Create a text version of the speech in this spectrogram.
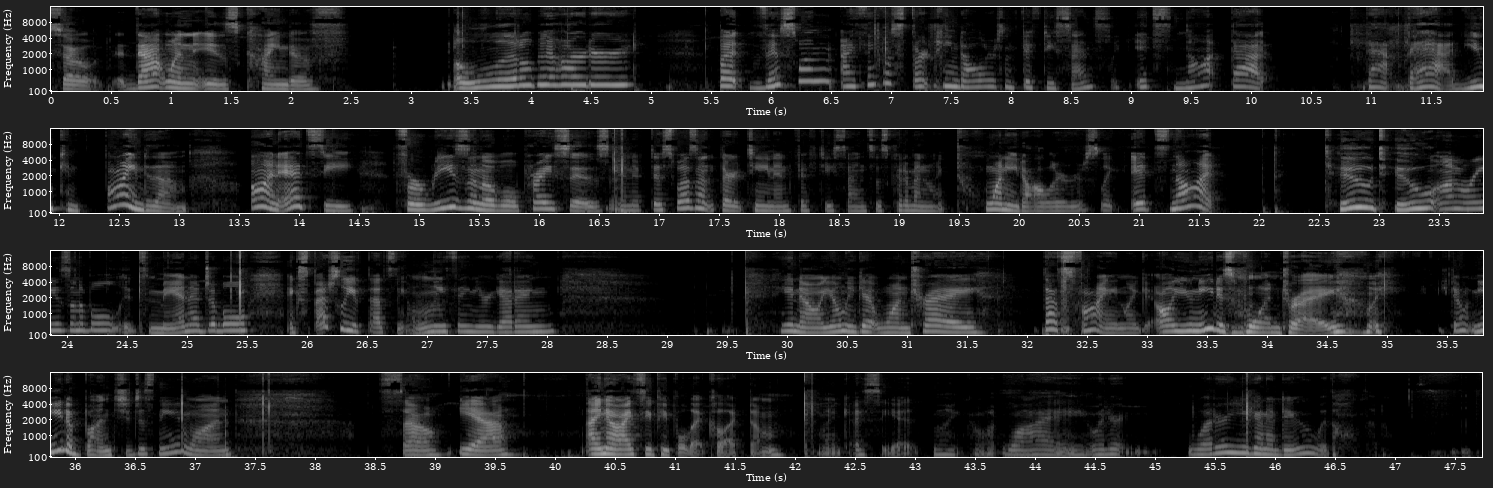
so that one is kind of a little bit harder. But this one, I think was $13.50. Like, it's not that, that bad. You can find them on Etsy for reasonable prices. And if this wasn't 13 and 50 cents, this could have been like $20. Like, it's not too, too unreasonable. It's manageable, especially if that's the only thing you're getting you know, you only get one tray, that's fine. Like, all you need is one tray. like, you don't need a bunch, you just need one. So, yeah. I know, I see people that collect them. Like, I see it. Like, what, why? What are, what are you gonna do with all those?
